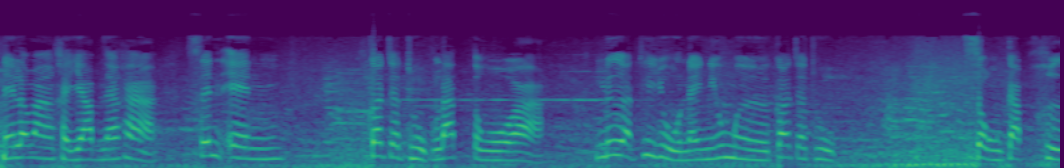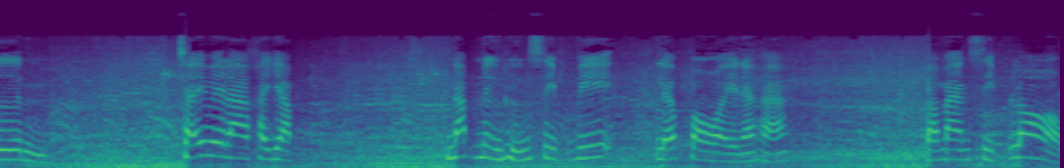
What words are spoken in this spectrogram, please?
ในระหว่างขยับเนะคะเส้นเอ็นก็จะถูกลัดตัว เลือดที่อยู่ในนิ้วมือก็จะถูกส่งกลับคืน ใช้เวลาขยับนับ1ถึง10 วิแล้วปล่อยนะคะ ประมาณ 10 รอบ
